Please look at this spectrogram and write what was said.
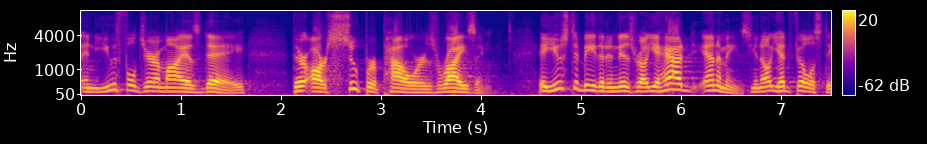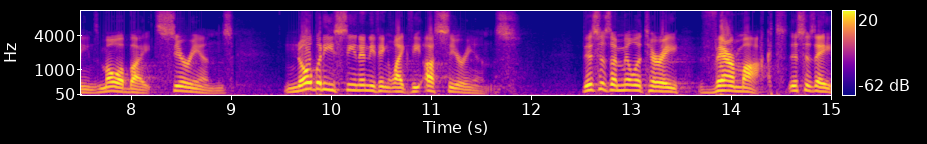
in youthful Jeremiah's day, there are superpowers rising. It used to be that in Israel you had enemies. You know, you had Philistines, Moabites, Syrians. Nobody's seen anything like the Assyrians. This is a military Wehrmacht. This is a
